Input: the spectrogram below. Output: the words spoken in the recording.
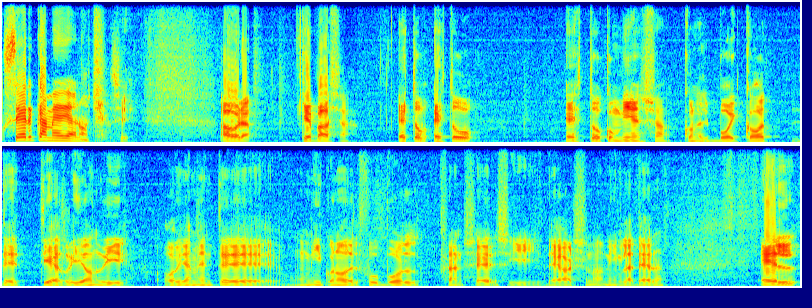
cerca a medianoche. Sí. Ahora, ¿qué pasa? Esto, esto, esto comienza con el boicot de Thierry Henry, obviamente un ícono del fútbol francés y de Arsenal en Inglaterra. Él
